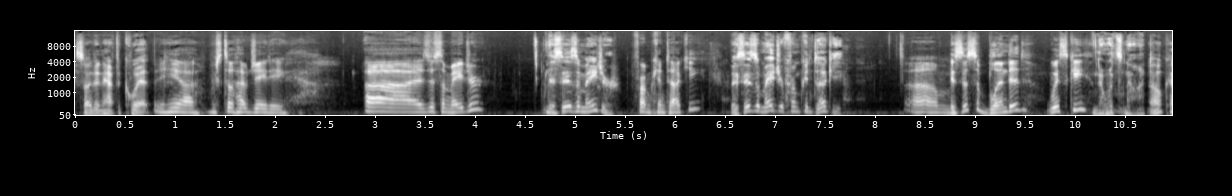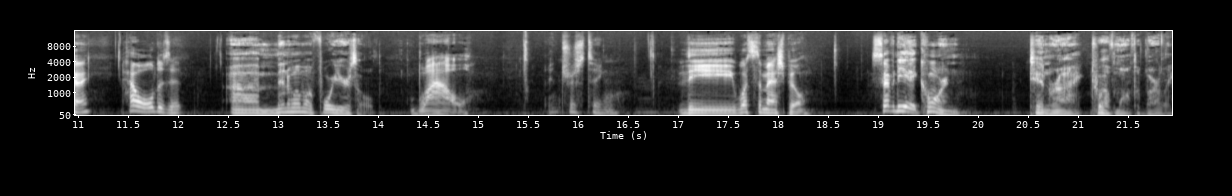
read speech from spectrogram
so I didn't have to quit. Yeah, we still have JD. Uh, is this a major This is a major. from Kentucky? This is a major from Kentucky. Is this a blended whiskey? No, it's not. Okay. How old is it? A minimum of four years old. Wow. Interesting. The what's the mash bill? 78 corn, 10 rye, 12 malted barley.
